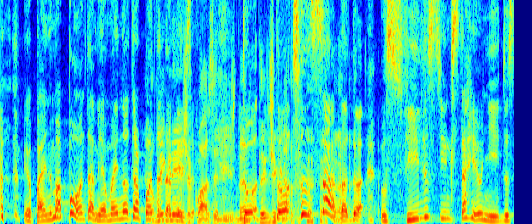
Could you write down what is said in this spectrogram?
Meu pai numa ponta, minha mãe na outra ponta é uma igreja quase ali, né? To, Dentro de todo casa. sábado, os filhos tinham que estar reunidos,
